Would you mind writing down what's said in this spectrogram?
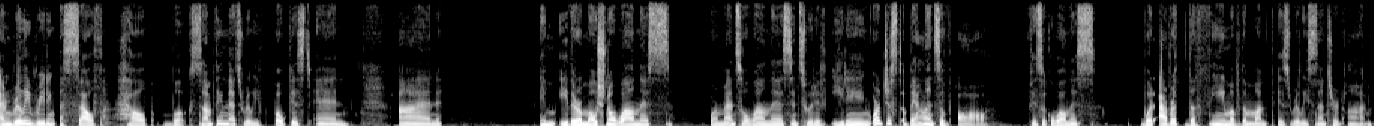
and really reading a self help book, something that's really focused in on either emotional wellness or mental wellness, intuitive eating, or just a balance of all physical wellness, whatever the theme of the month is really centered on.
